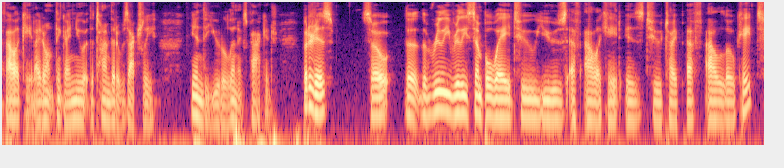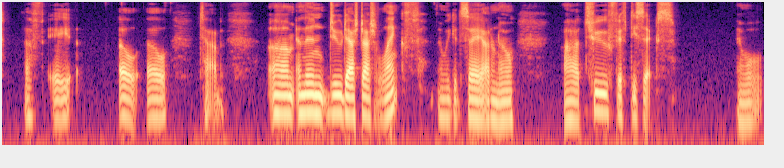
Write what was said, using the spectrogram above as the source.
fallocate. I don't think I knew at the time that it was actually in the util Linux package, but it is. So the, the really, really simple way to use fallocate is to type fallocate, F-A-L-L tab, um, and then do dash dash length, and we could say, I don't know, uh, 256, and we'll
